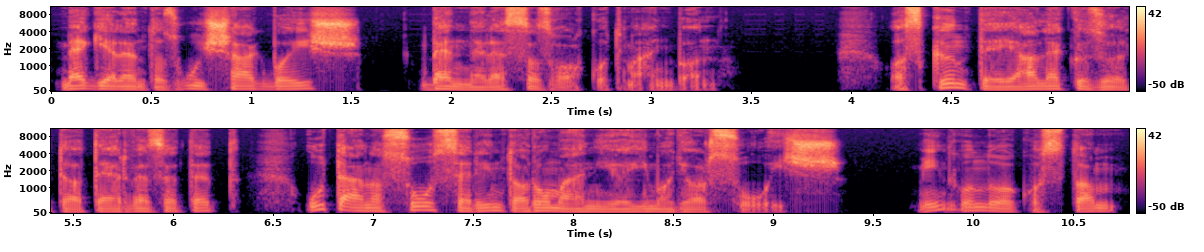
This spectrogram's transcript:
Megjelent az újságba is, benne lesz az alkotmányban. A Skönteja leközölte a tervezetet, utána szó szerint a romániai magyar szó is. Mind gondolkoztam,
